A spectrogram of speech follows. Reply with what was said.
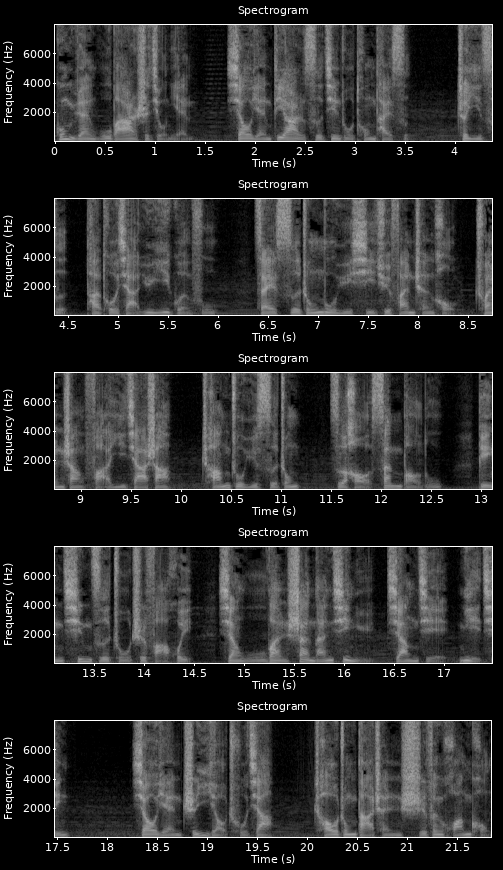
公元五百二十九年，萧衍第二次进入同泰寺，这一次他脱下御衣衮服，在寺中沐浴洗去凡尘后，穿上法衣袈裟，常住于寺中，自号三宝奴，并亲自主持法会，向五万善男信女讲解涅经。萧衍执意要出家，朝中大臣十分惶恐。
